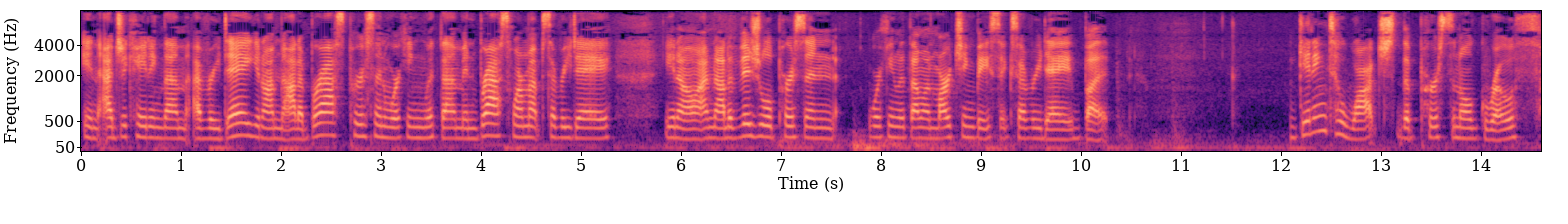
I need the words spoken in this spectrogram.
in educating them every day. You know, I'm not a brass person working with them in brass warm ups every day. You know, I'm not a visual person working with them on marching basics every day, but getting to watch the personal growth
